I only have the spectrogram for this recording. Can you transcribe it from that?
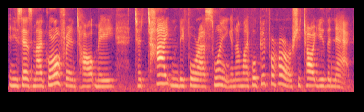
And he says, My girlfriend taught me to tighten before I swing. And I'm like, Well, good for her. She taught you the knack.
